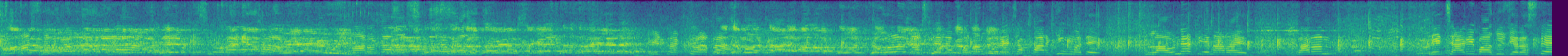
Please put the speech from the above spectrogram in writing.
हा सर्कल या छत्रपती शिवरायांच्या स्मारकाला सर्कल घालून सगळ्यांचाच राहिलेला आहे. ही ट्रॅक्टर आता त्याच्यामुळे टाळ्या मला वाटतं जवळच असलेल्या पदमपुऱ्याच्या पार्किंगमध्ये लावण्यात येणार आहेत. कारण हे चारी बाजूचे रस्ते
